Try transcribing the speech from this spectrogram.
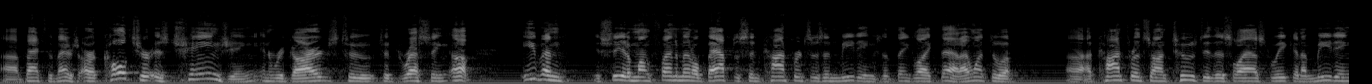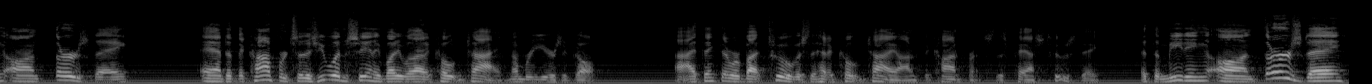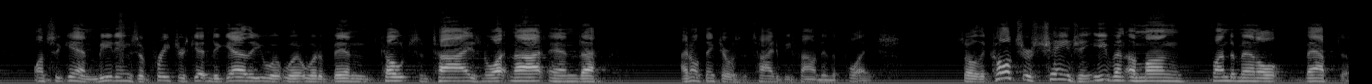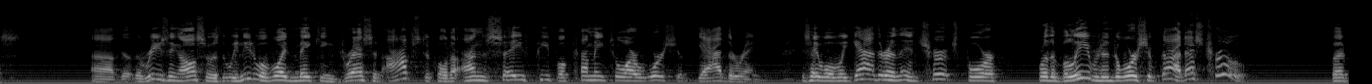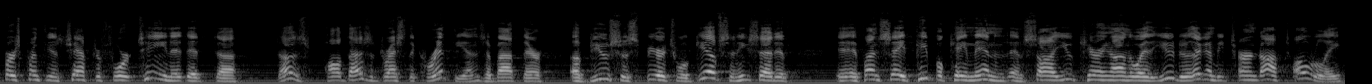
Uh, fact of the matter is, our culture is changing in regards to, to dressing up. Even you see it among fundamental Baptists in conferences and meetings and things like that. I went to a, uh, a conference on Tuesday this last week and a meeting on Thursday. And at the conferences, you wouldn't see anybody without a coat and tie a number of years ago. I think there were about two of us that had a coat and tie on at the conference this past Tuesday. At the meeting on Thursday, once again, meetings of preachers getting together you would, would have been coats and ties and whatnot, and uh, I don't think there was a tie to be found in the place. So the culture is changing, even among fundamental Baptists. Uh, the, the reasoning also is that we need to avoid making dress an obstacle to unsaved people coming to our worship gatherings. You say, well, we gather in, in church for, for the believers and to worship God. That's true. But 1 Corinthians chapter 14, it, it uh, does, Paul does address the Corinthians about their abuse of spiritual gifts. And he said, if, if unsaved people came in and, and saw you carrying on the way that you do, they're going to be turned off totally.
